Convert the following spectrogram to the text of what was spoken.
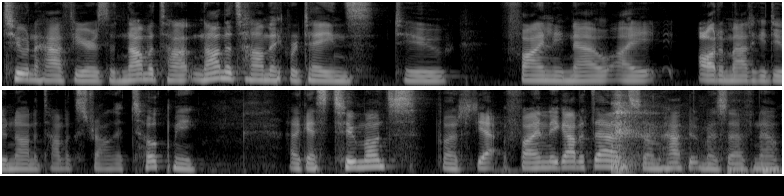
two and a half years of non-atomic retains to finally now I automatically do non-atomic strong. It took me, I guess, two months, but yeah, finally got it down. So I'm happy with myself now.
